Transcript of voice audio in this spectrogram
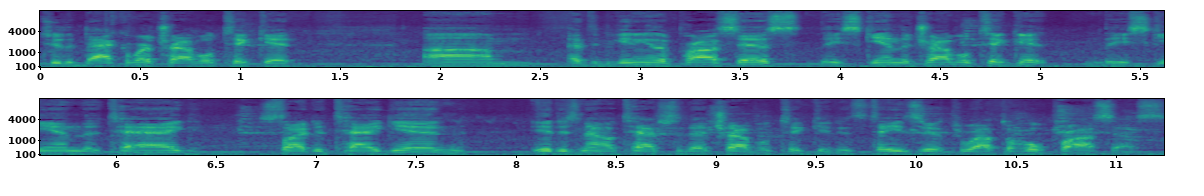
to the back of our travel ticket. Um, at the beginning of the process, they scan the travel ticket, they scan the tag, slide the tag in. It is now attached to that travel ticket. It stays there throughout the whole process.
